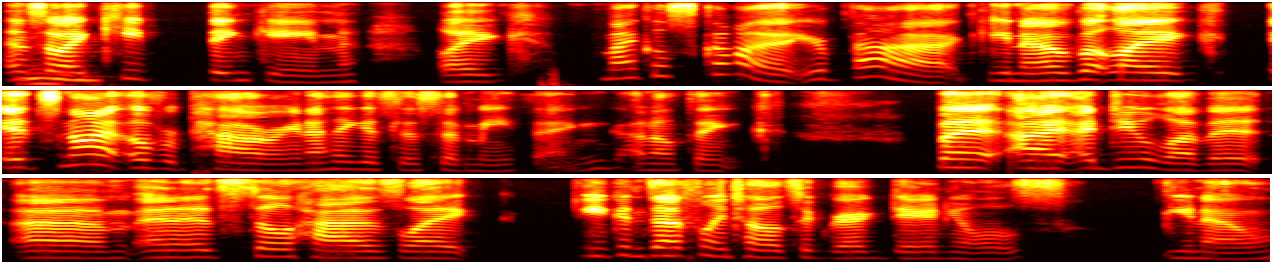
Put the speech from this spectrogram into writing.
and so I keep thinking like Michael Scott, you're back, you know. But like it's not overpowering. I think it's just a me thing. I don't think, but I I do love it. Um, and it still has like you can definitely tell it's a Greg Daniels, you know,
